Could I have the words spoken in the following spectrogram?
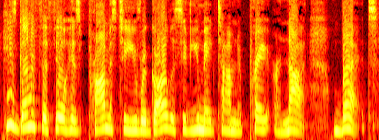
He's going to fulfill his promise to you regardless if you make time to pray or not. But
